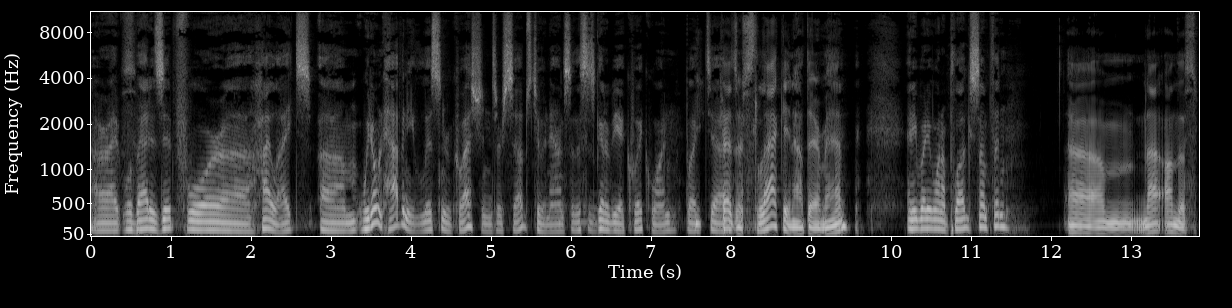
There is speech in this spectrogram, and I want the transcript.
All right, well, that is it for uh, highlights. Um, we don't have any listener questions or subs to announce, so this is going to be a quick one. But you uh, guys are slacking out there, man. anybody want to plug something? Um, not on the spot.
